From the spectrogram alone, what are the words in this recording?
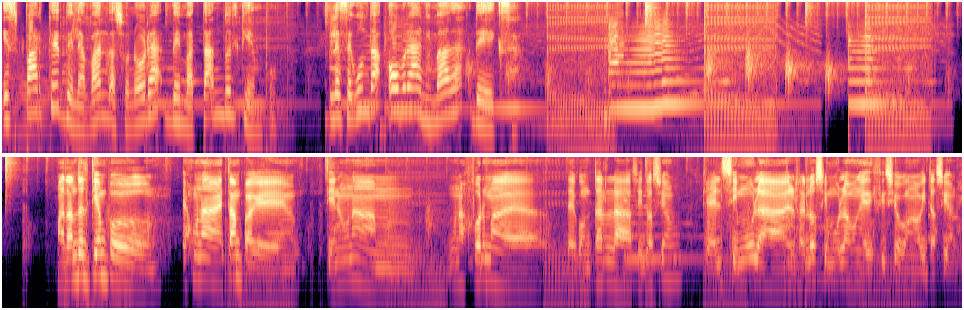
es parte de la banda sonora de Matando el Tiempo, la segunda obra animada de EXA. Matando el tiempo es una estampa que tiene una, una forma de, contar la situación que él simula, el reloj simula un edificio con habitaciones.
